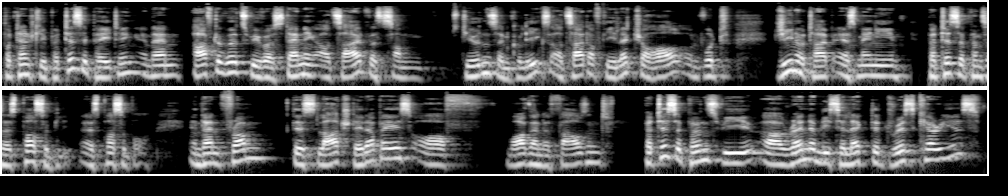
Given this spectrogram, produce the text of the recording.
potentially participating. And then afterwards, we were standing outside with some students and colleagues outside of the lecture hall and would genotype as many participants as possibly as possible. And then from this large database of more than a thousand participants, we uh, randomly selected risk carriers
